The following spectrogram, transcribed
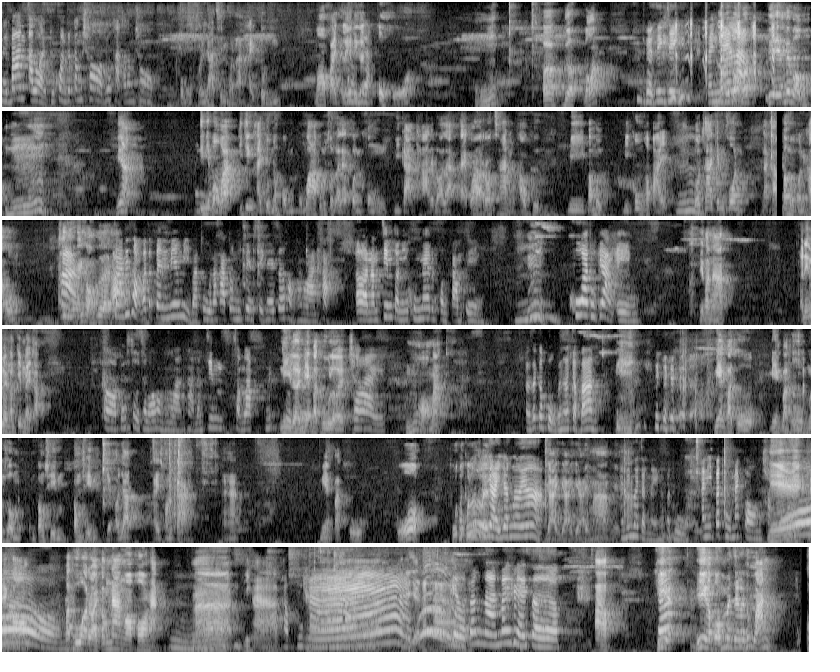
ในบ้านอร่อย ทุกคนก็ต้องชอบ ลูกค้าก็ต้องชอบ ผมขออนุญาตชิมก่อนนะไข่ตุ๋นหม้อไฟทะเลเดือดทะเลเดือดโอ้โหอื้อหือเออเดือดร้อนเดี๋ยวจริงๆ เป็นไงยังไม่บอกล่ะว่าพี่เอยังไม่บอกผมอื้อหือเนี่ยจริงจะบอกว่าจริงๆไข่ตุ๋นของผมผมว่าคุณผู้ชมหลายๆคนคงมีการทานเรียบร้อยแล้ว แต่ว่ารสชาติของเขาคือ มีปลาหมึกมีกุ้งเข้าไปอืมรสชาติเข้มข้นนะครับปลาหมึกก่อนครับผม ค่ะอันที่สองคืออะไรครับ จานที่สองก็จะเป็นเมี่ยงหมี่ปลาทูนะคะ ตัวนี้เป็นซิกเนเจอร์ของทางร้านค่ะเอ่อน้ำจิ้มตัวนี้คุณแม่เป็นคนตำเองอืมคั่วทุกอย่างเองเดี๋ยวก่อนนะ อันนี้ก็เป็นน้ำจิ้มอะไรครับ เอ่อเป็นสูตรเฉพาะของทางร้านค่ะ น้ำจิ้มสำหรับนี่เลยเมี่ยงปลาทูเลยใช่หืมหอมอะเอาสักกระปุกไปฮะกลับบ้าน อืมเมี่ยงปลาทู เมี่ยงปลาทูคุณผู้ชม ผมต้องชิม ต้องชิม เดี๋ยวขออนุญาตใช้ช้อนกลาง นะฮะเมี่ยงปลาทูโอ้ทูปตัวลาเบทูลอตัวเลยใหญ่ยังเลยอะ ใหญ่ใหญ่ใหญ่มากใหญ่อันนี้มากมาจากไหนครับปลาทูอันนี้ปลาทูแม่กลองค่ะ นี่แม่กองโปลาทูอร่อยต้องหน้างอคอหักอืมอ่านี่ครับขอบคุณแหค่ะมกินเยอะๆนะครับเดี๋ยวตั้งนานไม่เคยเสิร์ฟ อ้าวพี่พี่กับผมมาเจอกันทุกวัน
